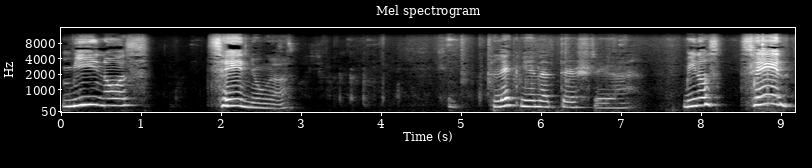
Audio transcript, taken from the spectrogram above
Minus 10, Junge. Leck mir in der Tasche, Digga. Minus 10.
